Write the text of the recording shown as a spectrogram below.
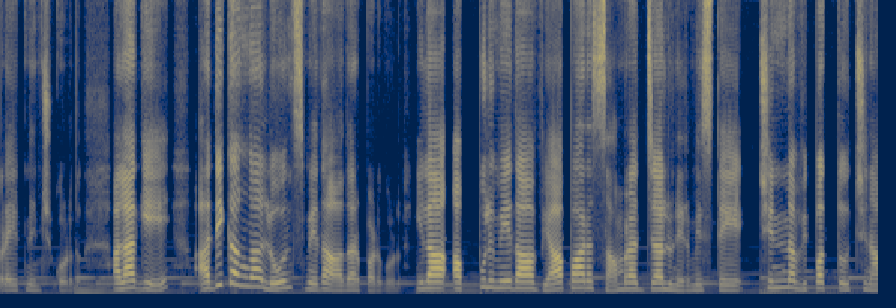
ప్రయత్నించకూడదు. అలాగే అధికంగా లోన్స్ మీద ఆధారపడకూడదు. ఇలా అప్పుల మీద వ్యాపార సామ్రాజ్యాలు నిర్మిస్తే చిన్న విపత్తు వచ్చినా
